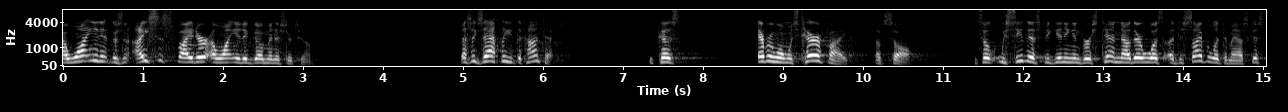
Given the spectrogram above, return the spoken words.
I want you to, there's an ISIS fighter, I want you to go minister to him. That's exactly the context. Because everyone was terrified of Saul. And so we see this beginning in verse 10. Now there was a disciple at Damascus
